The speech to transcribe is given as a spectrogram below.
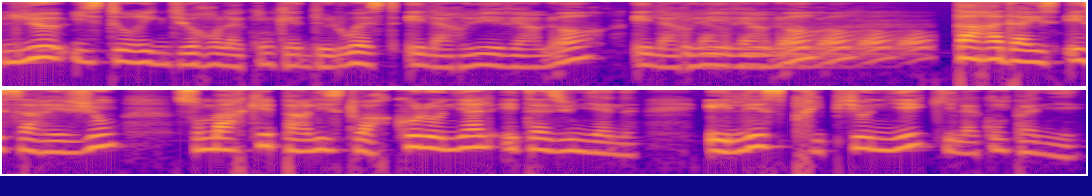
Lieu historique durant la conquête de l'Ouest et la ruée vers l'or, et la ruée vers l'or, Paradise et sa région sont marqués par l'histoire coloniale états-unienne et l'esprit pionnier qui l'accompagnait.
